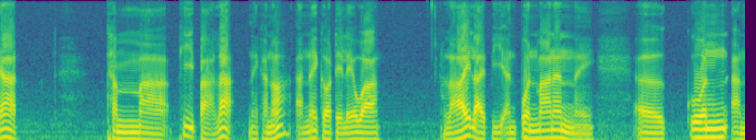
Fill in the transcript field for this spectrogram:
ยาตทำมาพี่ป่าละ นะคะเนาะอันในก็เตเลยว่า หลายหลายปีอันป่นมานั่นในเอ่อกวนอัน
